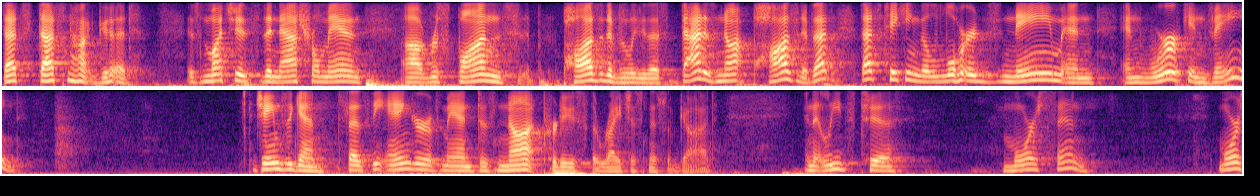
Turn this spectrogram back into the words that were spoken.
that's, that's not good. As much as the natural man uh, responds positively to this, that is not positive. That, that's taking the Lord's name and, and work in vain. James again says the anger of man does not produce the righteousness of God, and it leads to more sin. More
